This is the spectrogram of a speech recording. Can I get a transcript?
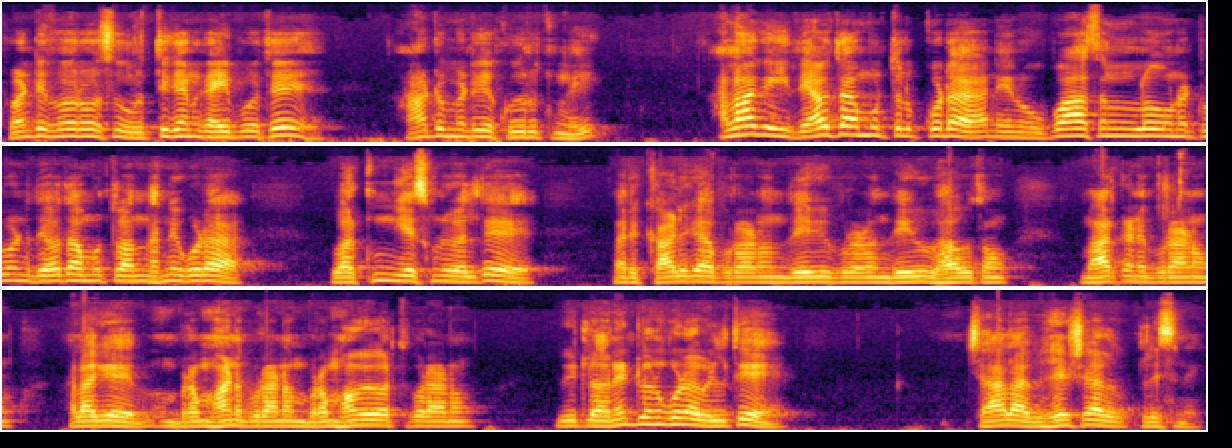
ట్వంటీ ఫోర్ అవర్స్ వృత్తి కనుక అయిపోతే ఆటోమేటిక్గా కుదురుతుంది. అలాగే ఈ దేవతామూర్తులు కూడా నేను ఉపాసనలో ఉన్నటువంటి దేవతామూర్తులు అందరినీ కూడా వర్కింగ్ చేసుకుని వెళ్తే మరి కాళికా పురాణం దేవి పురాణం దేవి భాగవతం మార్కండ పురాణం అలాగే బ్రహ్మాండ పురాణం బ్రహ్మవివర్త పురాణం వీటిలో అన్నింటిలో కూడా వెళ్తే చాలా విశేషాలు తెలిసినాయి.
